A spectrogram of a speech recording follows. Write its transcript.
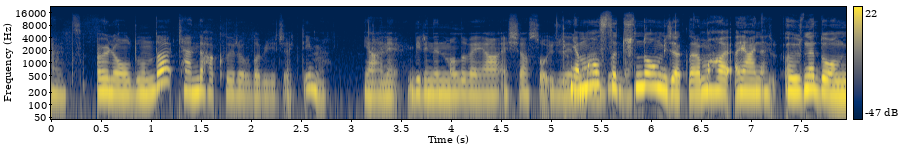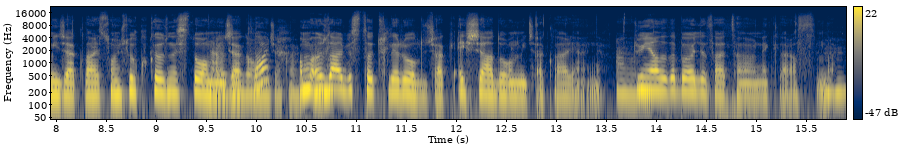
Evet. Öyle olduğunda kendi hakları olabilecek değil mi? Yani birinin malı veya eşyası üzerinden Ya mal statüsünde de. olmayacaklar ama yani özne de olmayacaklar. Sonuçta hukuk öznesi de olmayacaklar. Yani de olmayacaklar. Ama özel bir statüleri olacak. Eşya da olmayacaklar yani. Anladım. Dünyada da böyle zaten örnekler aslında. Hı -hı.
